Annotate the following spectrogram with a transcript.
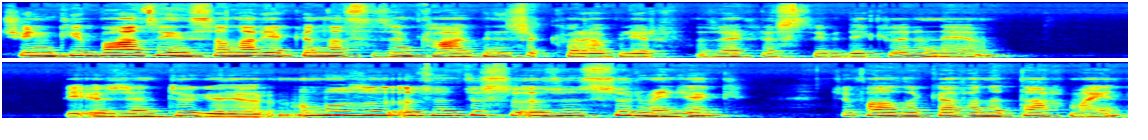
Çünkü bazı insanlar yakında sizin kalbinizi kırabilir. Özellikle sevdikleri ne? Bir üzüntü görüyorum. Ama uzun, üzüntü uzun sürmeyecek. Çok fazla kafana takmayın.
